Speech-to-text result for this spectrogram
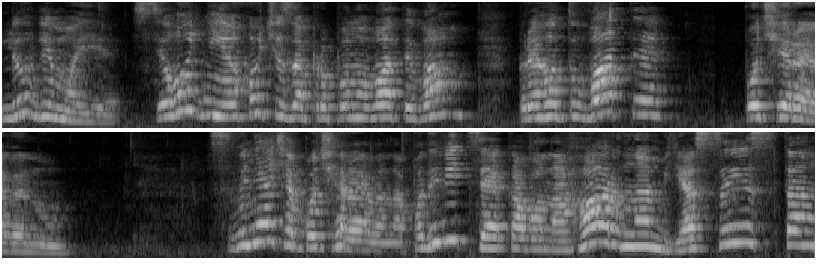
Любі мої, сьогодні я хочу запропонувати вам приготувати почеревину. Свиняча почеревина. Подивіться, яка вона гарна, м'ясиста.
